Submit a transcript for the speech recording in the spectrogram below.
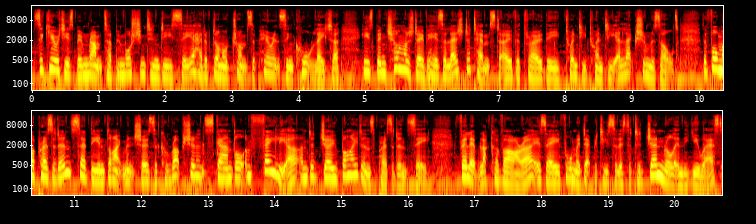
Security has been ramped up in Washington, D.C. ahead of Donald Trump's appearance in court later. He's been charged over his alleged attempts to overthrow the 2020 election result. The former president said the indictment shows the corruption, scandal, and failure under Joe Biden's presidency. Philip Lacovara is a former deputy solicitor general in the U.S.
